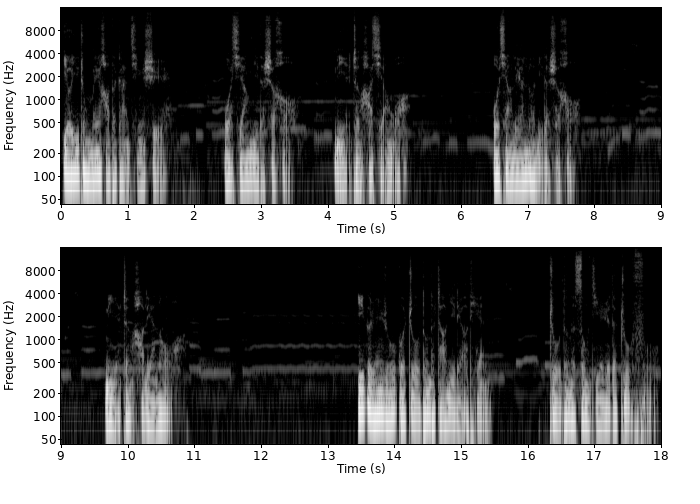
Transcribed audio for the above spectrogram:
有一种美好的感情是，我想你的时候，你也正好想我；我想联络你的时候。你也正好联络我。一个人如果主动的找你聊天，主动的送节日的祝福，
